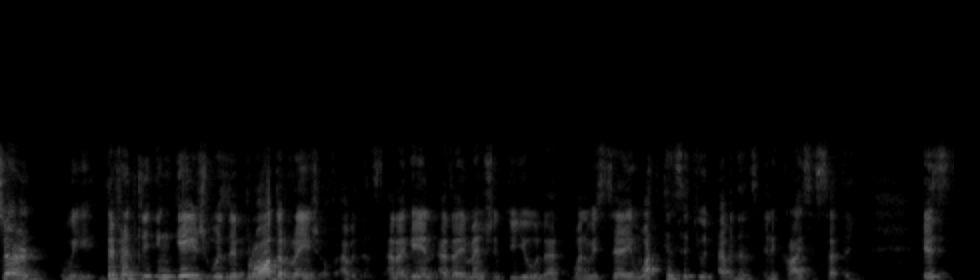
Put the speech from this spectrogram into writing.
Third, we definitely engage with a broader range of evidence. And again, as I mentioned to you, that when we say what constitutes evidence in a crisis setting, is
